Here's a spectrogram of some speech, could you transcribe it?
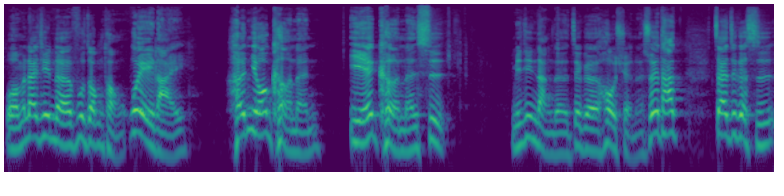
我们赖清德副总统未来。很有可能，也可能是民进党的这个候选人，所以他在这个时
